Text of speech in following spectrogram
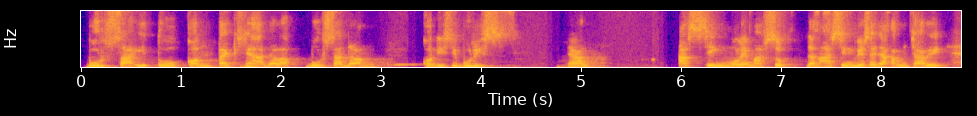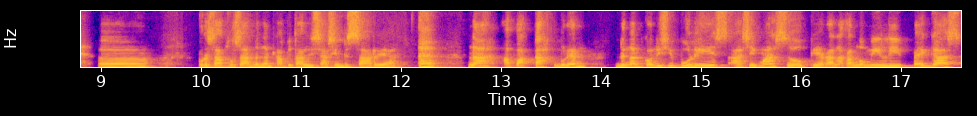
bursa itu konteksnya adalah bursa dalam kondisi bullish, ya kan. Asing mulai masuk dan asing biasanya akan mencari uh, perusahaan-perusahaan dengan kapitalisasi besar ya. Nah, apakah kemudian dengan kondisi bullish asing masuk ya kan akan memilih Pegas,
